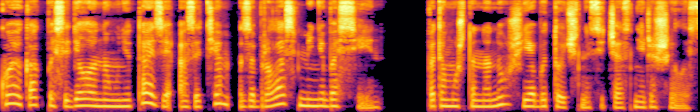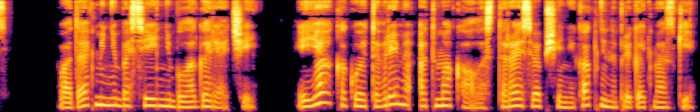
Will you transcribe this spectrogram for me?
Кое-как посидела на унитазе, а затем забралась в мини-бассейн, потому что на душ я бы точно сейчас не решилась. Вода в мини-бассейне была горячей, и я какое-то время отмокала, стараясь вообще никак не напрягать мозги,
